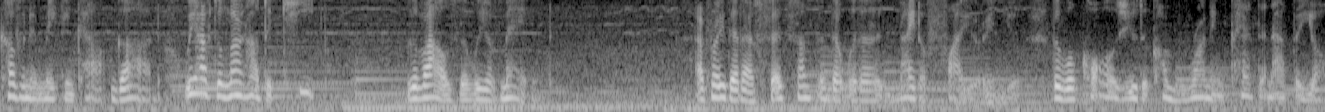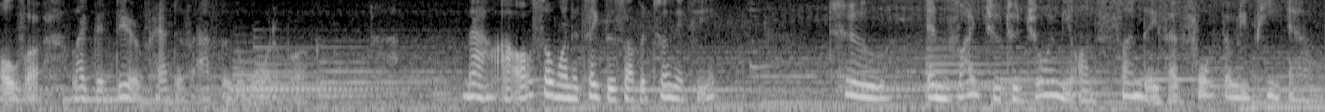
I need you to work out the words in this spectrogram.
covenant making God. We have to learn how to keep the vows that we have made. I pray that I've said something that would ignite a fire in you, that will cause you to come running, panting after Jehovah, like the deer panteth after the water brook. Now, I also want to take this opportunity to invite you to join me on Sundays at 4:30 p.m.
